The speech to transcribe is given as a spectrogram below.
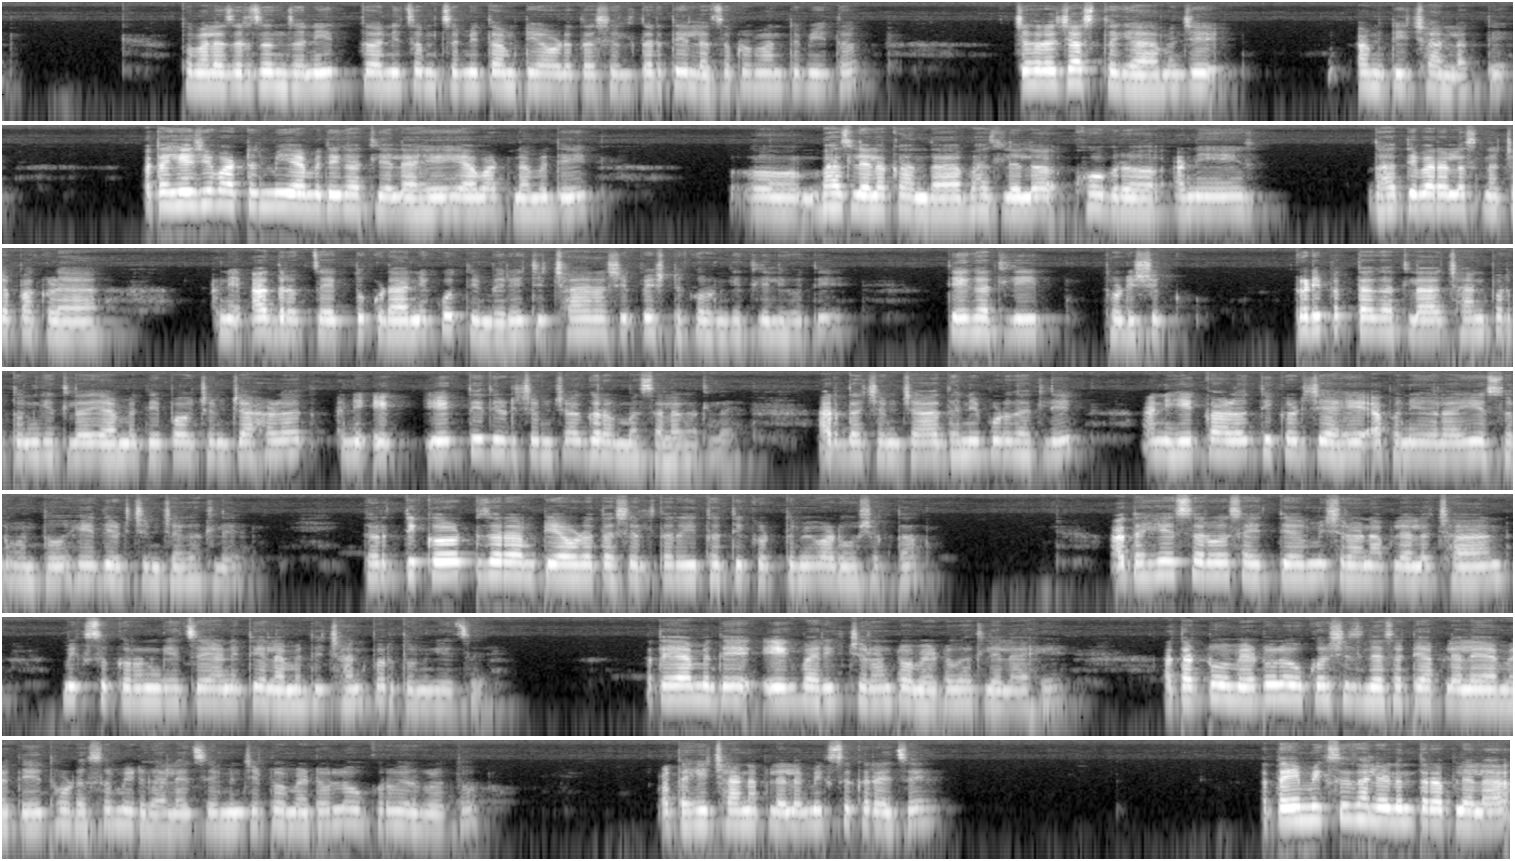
तुम्हाला जर झणझणीत आणि चमचमीत आमटी आवडत असेल तर तेलाचं प्रमाण तुम्ही इथं जरा जास्त घ्या. म्हणजे आमटी छान लागते. आता हे जे वाटण मी यामध्ये घातलेलं आहे या वाटणामध्ये भाजलेला कांदा भाजलेलं खोबरं आणि दहा ते बारा लसणाच्या पाकळ्या आणि अद्रकचा एक तुकडा आणि कोथिंबीर याची छान अशी पेस्ट करून घेतलेली होती. ते घातली थोडीशी कढीपत्ता घातला छान परतून घेतलं. यामध्ये पाव चमचा हळद आणि एक एक ते दीड चमचा गरम मसाला घातला. आहे अर्धा चमचा धनेपूड घातली आणि हे काळं तिखट जे आहे आपण याला येसूर म्हणतो हे दीड चमचा घातलं. आहे तर तिखट जर आमटी आवडत असेल तर इथं तिखट तुम्ही वाढवू शकता. आता हे सर्व साहित्य मिश्रण आपल्याला छान मिक्स करून घ्यायचं आहे आणि तेलामध्ये छान परतून घ्यायचं. आहे आता यामध्ये एक बारीक चिरून टोमॅटो घातलेला आहे. आता टोमॅटो लवकर शिजण्यासाठी आपल्याला यामध्ये थोडंसं मीठ घालायचं आहे म्हणजे टोमॅटो लवकर विरघळतो. आता हे छान आपल्याला मिक्स करायचं आहे आता हे मिक्स झाल्यानंतर आपल्याला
